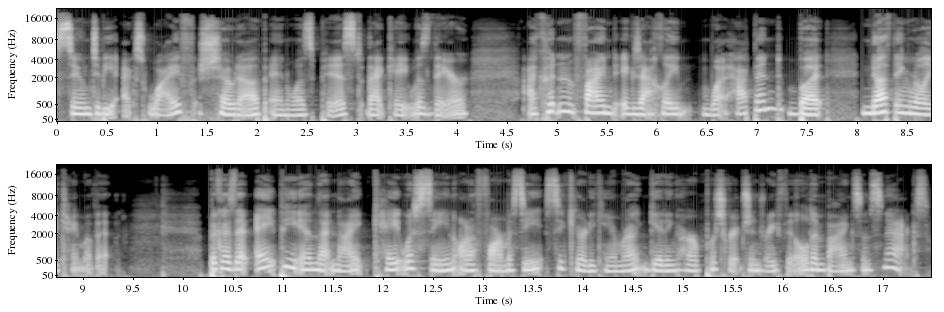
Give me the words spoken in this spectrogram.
soon to be ex wife showed up and was pissed that Kate was there. I couldn't find exactly what happened, but nothing really came of it. Because at 8 p.m. that night, Kate was seen on a pharmacy security camera getting her prescriptions refilled and buying some snacks.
